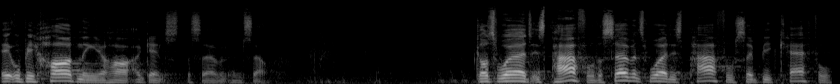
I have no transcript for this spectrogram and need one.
it will be hardening your heart against the servant himself. God's word is powerful. The servant's word is powerful, so be careful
